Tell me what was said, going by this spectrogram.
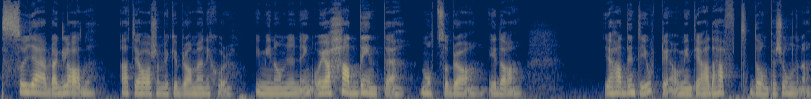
så jävla glad att jag har så mycket bra människor i min omgivning. Och jag hade inte mått så bra idag. Jag hade inte gjort det om inte jag hade haft de personerna.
